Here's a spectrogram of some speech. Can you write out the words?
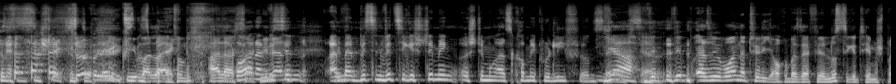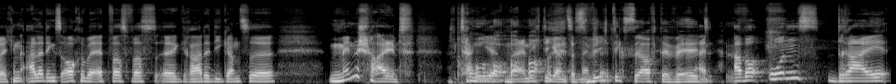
Das ist die schlechteste Überleitung aller Zeiten. Oh, ein, bisschen, ein bisschen witzige Stimmung, Stimmung als Comic Relief für uns selbst. Ja, wir, wir, also wir wollen natürlich auch über sehr viele lustige Themen sprechen, allerdings auch über etwas, was äh, gerade die ganze Menschheit tangiert. Oh, Nein, nicht die ganze das Menschheit. Das Wichtigste auf der Welt. Nein. Aber uns drei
